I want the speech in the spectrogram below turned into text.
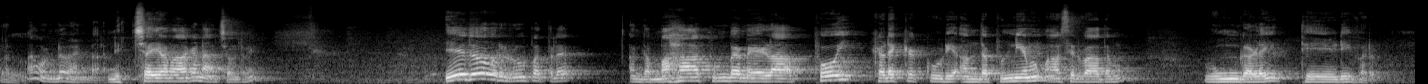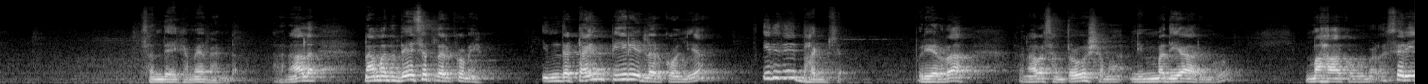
அதெல்லாம் ஒன்றும் வேண்டாம். நிச்சயமாக நான் சொல்கிறேன் ஏதோ ஒரு ரூபத்தில் அந்த மகா கும்பமேளா போய் கிடைக்கக்கூடிய அந்த புண்ணியமும் ஆசிர்வாதமும் உங்களை தேடி வரும். சந்தேகமே வேண்டாம். அதனால் நாம் அந்த தேசத்தில் இருக்கோமே இந்த டைம் பீரியடில் இருக்கோம் இல்லையா? இதுவே பாக்கியம். புரியுறதா அதனால் சந்தோஷமாக நிம்மதியாக இருங்கோ. மகா கும்பமேளா. சரி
